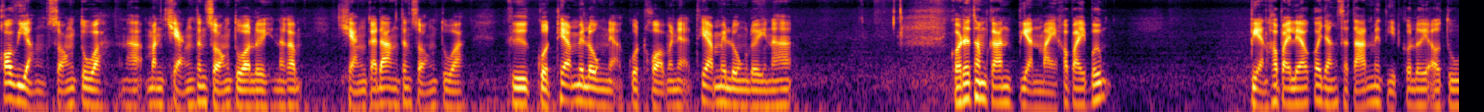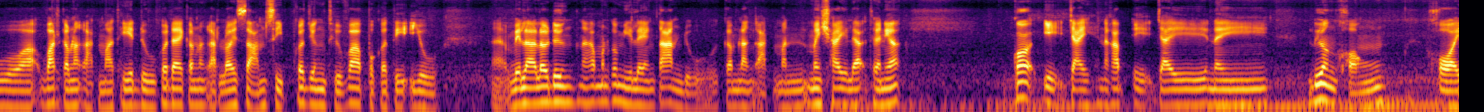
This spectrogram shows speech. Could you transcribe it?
ข้อเหวี่ยง 2 ตัวนะฮะมันแข็งทั้ง 2 ตัวเลยนะครับ แข็งกระด้างทั้ง 2 ตัว คือกดแทบไม่ลงเนี่ยกดขอบมันเนี่ยแทบไม่ลงเลยนะฮะก็ได้ทำการเปลี่ยนใหม่เข้าไปปุ๊บเปลี่ยนเข้าไปแล้วก็ยังสตาร์ทไม่ติดก็เลยเอาตัววัดกำลังอัดมาเทสดูก็ได้กำลังอัด 130 ก็ยังถือว่าปกติอยู่ เวลาเราดึงนะครับมันก็มีแรงต้านอยู่กำลังอัดมันไม่ใช่แล้วทีเนี้ยก็เอะใจนะครับเอะใจในเรื่องของคอย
